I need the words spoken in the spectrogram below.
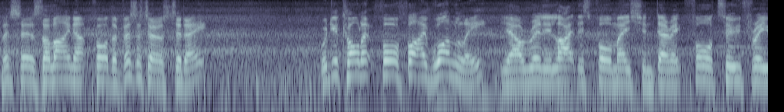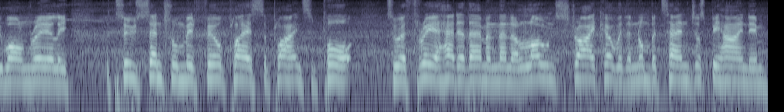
This is the lineup for the visitors today. Would you call it 4-5-1, Lee? Yeah, I really like this formation, Derek. 4-2-3-1, really. The two central midfield players supplying support to a three ahead of them and then a lone striker with a number 10 just behind him.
